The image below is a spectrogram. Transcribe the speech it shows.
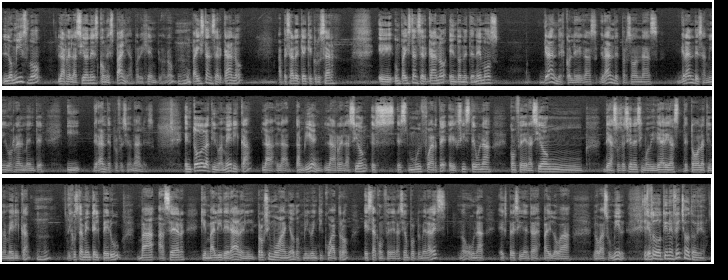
Lo mismo las relaciones con España, por ejemplo, ¿no? Un país tan cercano, a pesar de que hay que cruzar, eh, un país tan cercano en donde tenemos grandes colegas, grandes personas, grandes amigos realmente y grandes profesionales. En toda Latinoamérica la, también la relación es, muy fuerte. Existe una confederación de asociaciones inmobiliarias de toda Latinoamérica. Y justamente el Perú va a ser quien va a liderar en el próximo año, 2024, esta confederación por primera vez. ¿no? Una expresidenta de SPAI lo va, lo va a asumir. ¿Esto tiene fecha o todavía?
